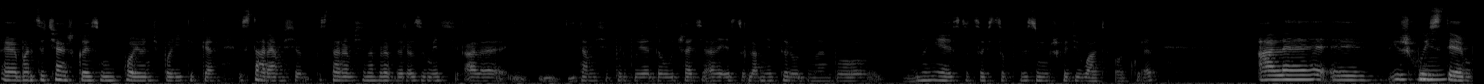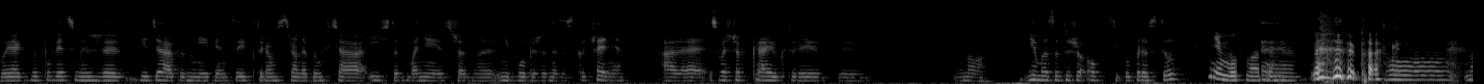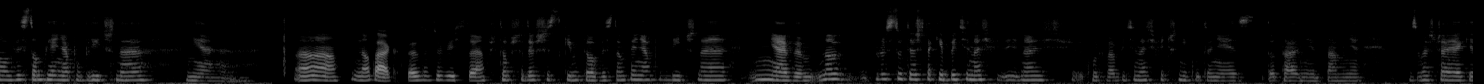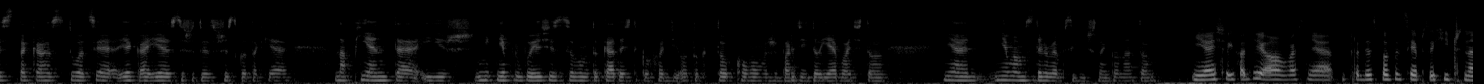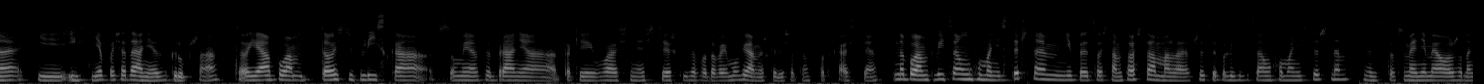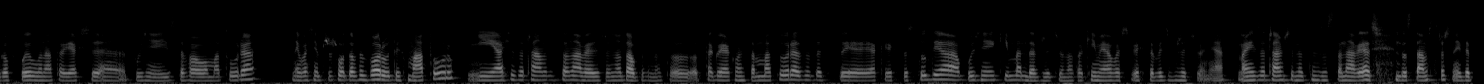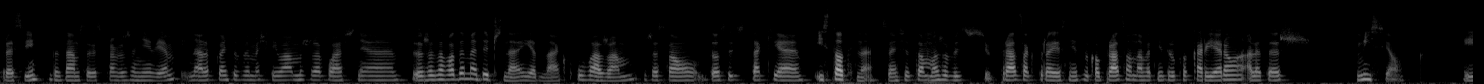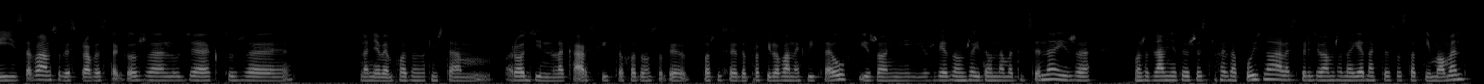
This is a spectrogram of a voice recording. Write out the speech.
E, Bardzo ciężko jest mi pojąć politykę. Staram się, staram się naprawdę rozumieć, ale i, i, i tam się próbuję douczać, ale jest to dla mnie trudne, bo no nie jest to coś, co po prostu mi przychodzi łatwo akurat. Ale y, już chuj z Mhm. tym, bo jakby powiedzmy, że wiedziałabym mniej więcej, w którą stronę bym chciała iść, to chyba nie jest żadne, nie byłoby żadne zaskoczenie, ale zwłaszcza w kraju, który y, no, nie ma za dużo opcji po prostu, Nie mówmy o tym. e, tak. to no, wystąpienia publiczne nie. A, no tak, to jest rzeczywiście. To przede wszystkim to wystąpienia publiczne, nie wiem, no po prostu też takie bycie na, na, kurwa, bycie na świeczniku to nie jest totalnie dla mnie. Zwłaszcza jak jest taka sytuacja, jaka jest, że to jest wszystko takie napięte i już nikt nie próbuje się ze sobą dogadać, tylko chodzi o to, kto komu może bardziej dojebać, to nie, nie mam zdrowia psychicznego na to. Jeśli chodzi o właśnie predyspozycje psychiczne i ich nieposiadanie z grubsza, to ja byłam dość bliska w sumie wybrania takiej właśnie ścieżki zawodowej. Mówiłam już kiedyś o tym w podcaście. No byłam w liceum humanistycznym, niby coś tam, coś tam, ale wszyscy byli w liceum humanistycznym, więc to w sumie nie miało żadnego wpływu na to, jak się później zdawało maturę. No i właśnie przyszło do wyboru tych matur i ja się zaczęłam zastanawiać, że no dobrze, no to od tego jaką zdam maturę zadecyduję jakie chcę studia, a później kim będę w życiu, no to kim ja właściwie chcę być w życiu, nie? No i zaczęłam się nad tym zastanawiać, dostałam strasznej depresji, bo zdałam sobie sprawę, że nie wiem, no ale w końcu wymyśliłam, że właśnie, że zawody medyczne jednak uważam, że są dosyć takie istotne, w sensie to może być praca, która jest nie tylko pracą, nawet nie tylko karierą, ale też misją. I zdawałam sobie sprawę z tego, że ludzie, którzy no nie wiem, chodzą z jakimś tam rodzin lekarskich, to chodzą sobie, poszli sobie do profilowanych liceów i że oni już wiedzą, że idą na medycynę i że może dla mnie to już jest trochę za późno, ale stwierdziłam, że no jednak to jest ostatni moment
